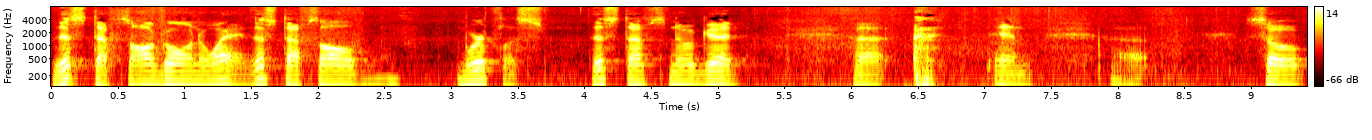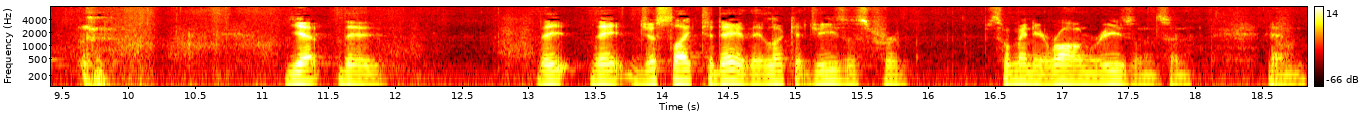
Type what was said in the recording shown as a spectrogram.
this stuff's all going away. This stuff's all worthless. This stuff's no good. Uh, and uh, so, yet they, they, they just like today, they look at Jesus for so many wrong reasons, and and,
